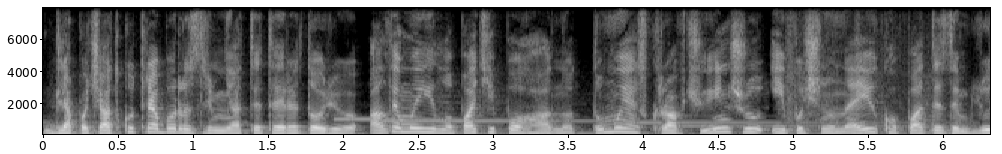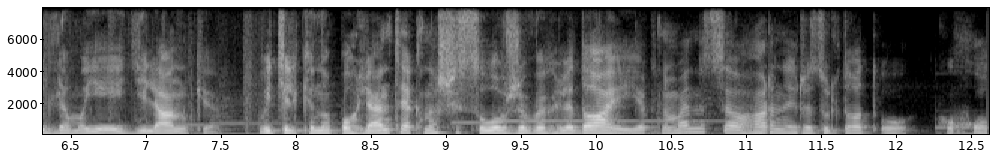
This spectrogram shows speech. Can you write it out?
Для початку треба розрівняти територію, але моїй лопаті погано, тому я скрафчу іншу і почну нею копати землю для моєї ділянки. Ви тільки но погляньте, як наше село вже виглядає. Як на мене, це гарний результат. О, хо-хо.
